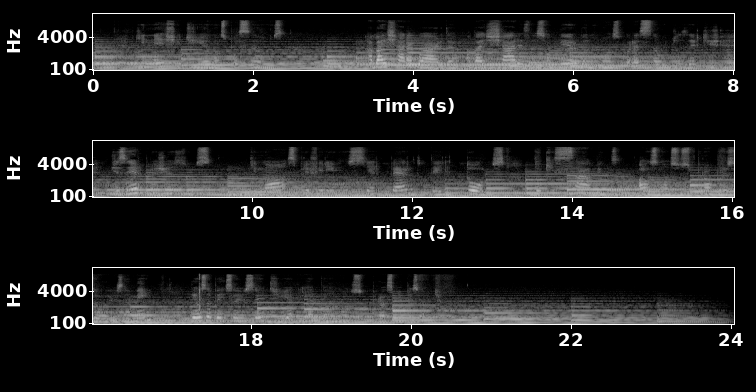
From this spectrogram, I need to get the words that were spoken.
Que neste dia nós possamos abaixar a guarda, abaixar essa soberba no nosso coração, dizer que dizer para Jesus que nós preferimos ser perto dele tolos do que sábios aos nossos próprios olhos. Amém? Deus abençoe o seu dia e até o nosso próximo episódio.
